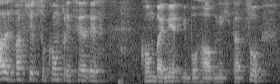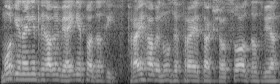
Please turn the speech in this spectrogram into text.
Alles was viel zu kompliziert ist, kommt bei mir überhaupt nicht dazu. Morgen eigentlich haben wir eingeplant, dass ich frei habe. Unser freier Tag schaut so aus, dass wir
